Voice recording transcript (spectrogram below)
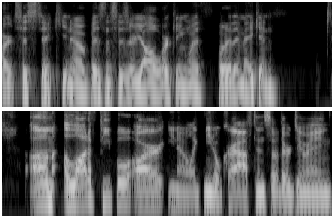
artistic, you know, businesses are y'all working with? What are they making? Um, a lot of people are, you know, like needlecraft, and so they're doing,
